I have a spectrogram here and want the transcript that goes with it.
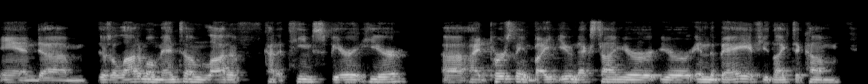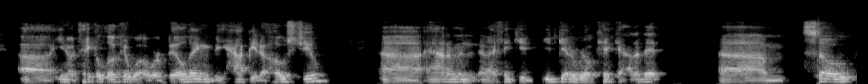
And um, there's a lot of momentum, a lot of kind of team spirit here. Uh, I'd personally invite you next time you're you're in the Bay if you'd like to come uh, you know, take a look at what we're building. We'd be happy to host you, uh, Adam, and, and, I think you'd, you'd get a real kick out of it. Um, so,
